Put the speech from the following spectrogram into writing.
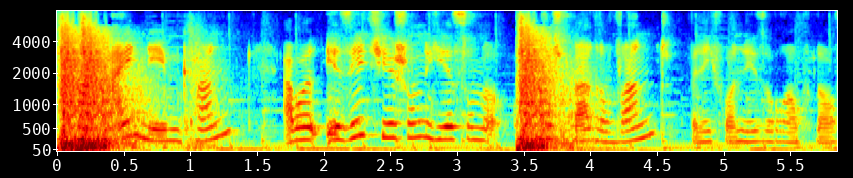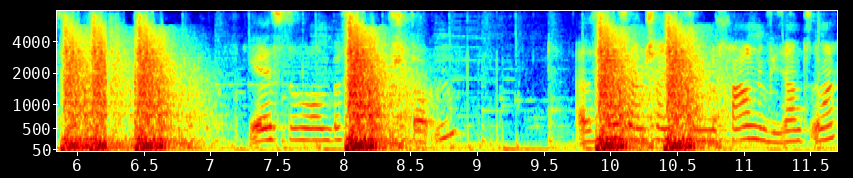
die man einnehmen kann. Aber ihr seht hier schon, hier ist so eine unsichtbare Wand, wenn ich von hier so rauflaufe. Hier ist so ein bisschen abstoppen. Also hier ist anscheinend so eine Fahne, wie sonst immer.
